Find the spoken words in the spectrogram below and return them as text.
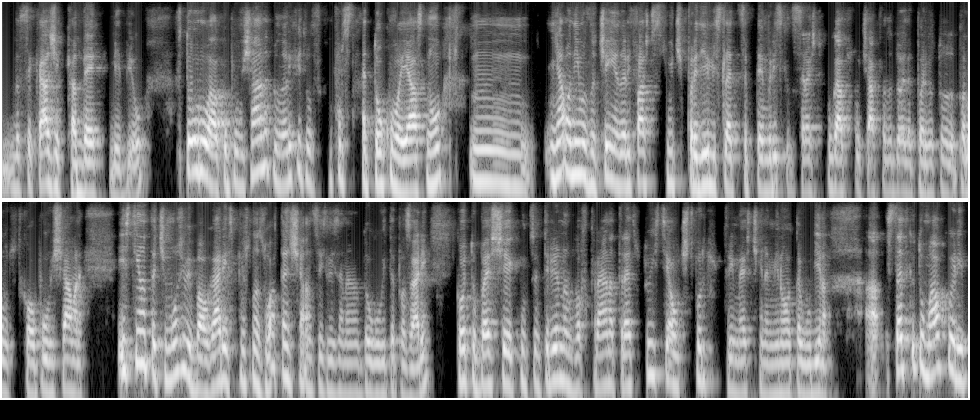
да се каже къде би бил. Второ, ако повишаването на лихвите от Франкфурт стане толкова ясно, м- няма да има значение дали това ще се случи преди или след септемврийската среща, когато се очаква да дойде първото, първото такова повишаване. Истината е, че може би България изпусна златен шанс за излизане на дълговите пазари, който беше концентриран в края на третото и цяло четвъртото три месече на миналата година. А, след като малко или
